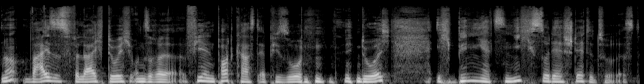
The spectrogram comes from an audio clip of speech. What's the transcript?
ne, weiß es vielleicht durch unsere vielen Podcast-Episoden hindurch. Ich bin jetzt nicht so der Städtetourist.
